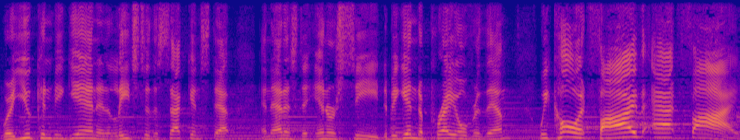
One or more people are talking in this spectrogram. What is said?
where you can begin, and it leads to the second step, and that is to intercede, to begin to pray over them. We call it five at five,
